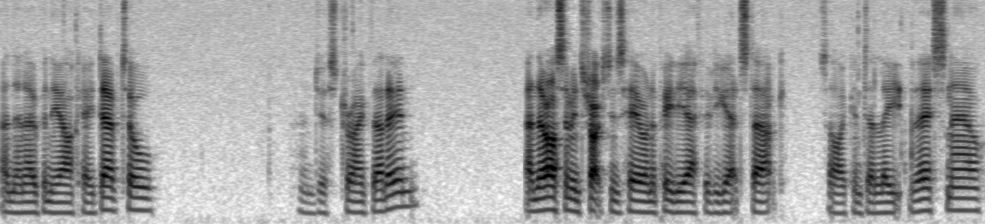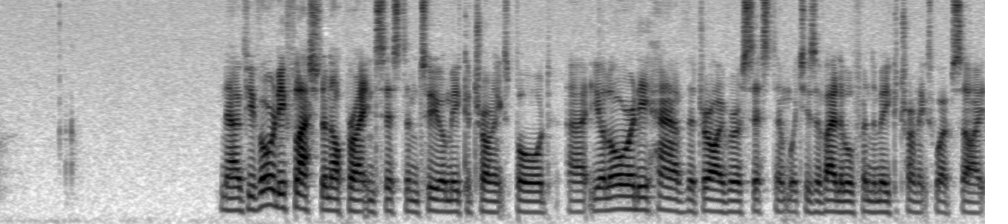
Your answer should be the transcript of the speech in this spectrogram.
And then open the RK dev tool and just drag that in. And there are some instructions here on a PDF if you get stuck. So I can delete this now. Now if you've already flashed an operating system to your Mekotronics board uh, you'll already have the driver assistant which is available from the Mekotronics website.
